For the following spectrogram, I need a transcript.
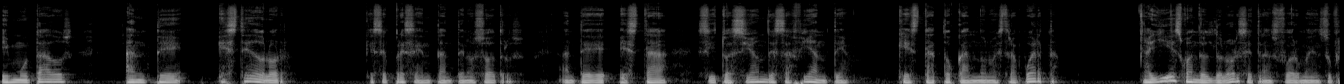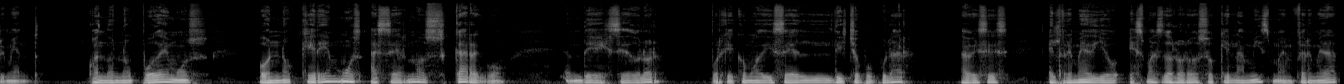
inmutados ante este dolor que se presenta ante nosotros, ante esta situación desafiante que está tocando nuestra puerta. Allí es cuando el dolor se transforma en sufrimiento, cuando no podemos o no queremos hacernos cargo de ese dolor, porque como dice el dicho popular, a veces el remedio es más doloroso que la misma enfermedad.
